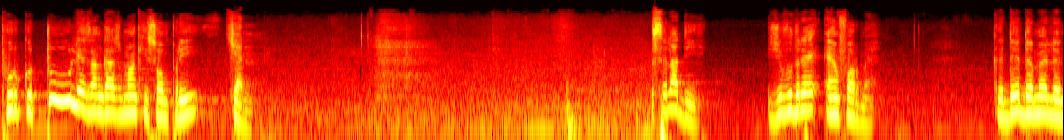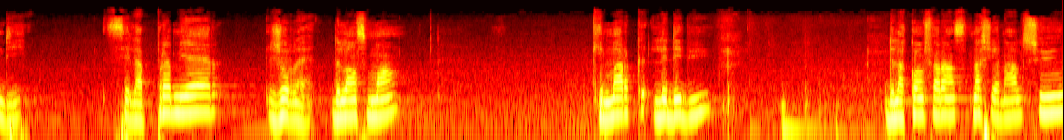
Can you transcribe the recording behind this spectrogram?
pour que tous les engagements qui sont pris tiennent. Cela dit, je voudrais informer que dès demain lundi, c'est la première journée de lancement qui marque le début de la conférence nationale sur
